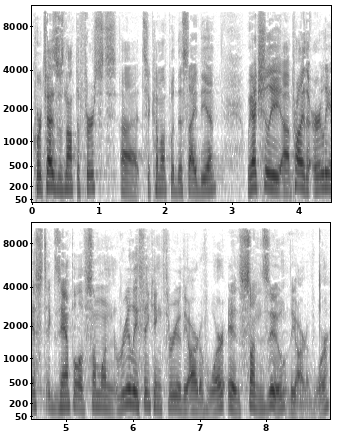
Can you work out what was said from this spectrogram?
Cortez was not the first uh, to come up with this idea. We actually, uh, probably the earliest example of someone really thinking through the art of war is Sun Tzu, The Art of War.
